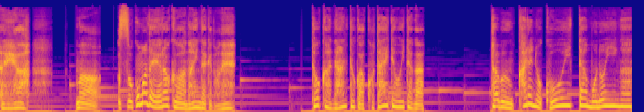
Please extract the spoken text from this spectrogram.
いや、まあ、そこまで偉くはないんだけどね。とかなんとか答えておいたが、多分彼のこういった物言いが、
